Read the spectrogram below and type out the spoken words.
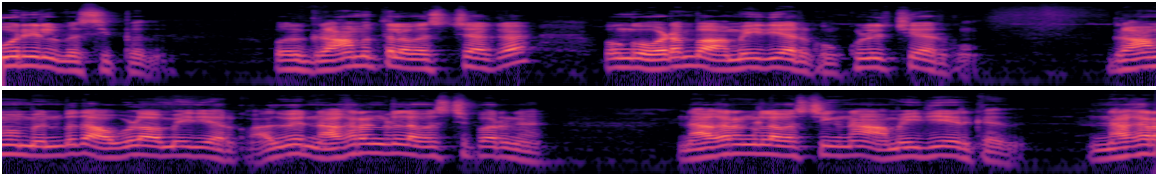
ஊரில் வசிப்பது. ஒரு கிராமத்தில் வசிச்சாக்கா உங்கள் உடம்பு அமைதியாக இருக்கும் குளிர்ச்சியாக இருக்கும். கிராமம் என்பது அவ்வளோ அமைதியாக இருக்கும். அதுவே நகரங்களில் வசித்து பாருங்கள் நகரங்களில் வசிச்சிங்கன்னா அமைதியே இருக்காது. நகர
